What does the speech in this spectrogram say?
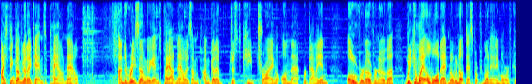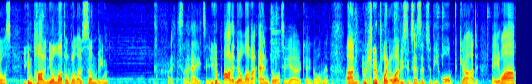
I think I'm going to get him to pay out now. And the reason I'm going to get him to pay out now is I'm, I'm going to just keep trying on that rebellion over and over and over. We can wait on Lord Edmund. We're not desperate for money anymore, of course. You can pardon your lover, Willow Sunbeam. I hate it. You can pardon your lover and daughter. Yeah, okay, go on then. Um, we can appoint a worthy successor to the Hawk Guard. Here you are.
